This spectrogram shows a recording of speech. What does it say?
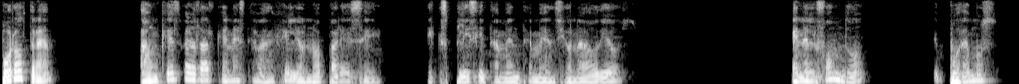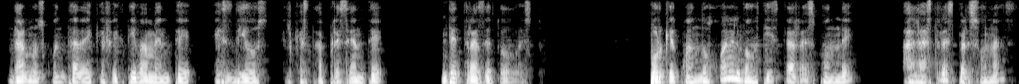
Por otra, aunque es verdad que en este evangelio no aparece explícitamente mencionado Dios en el fondo, eh, podemos darnos cuenta de que efectivamente es Dios el que está presente detrás de todo esto. Porque cuando Juan el Bautista responde a las 3 personas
